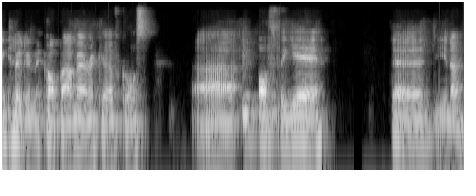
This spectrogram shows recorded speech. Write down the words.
including the Copa America, of course, uh, of the year. Uh, you know,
